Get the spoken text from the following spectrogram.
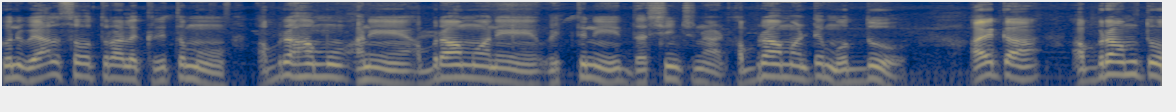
కొన్ని వేల సంవత్సరాల క్రితము అబ్రహాము అనే అబ్రాహము అనే వ్యక్తిని దర్శించినాడు. అబ్రాహం అంటే మొద్దు. ఆ యొక్క అబ్రామ్తో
